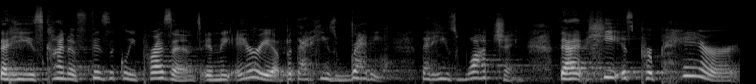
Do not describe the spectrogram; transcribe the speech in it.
that he's kind of physically present in the area, but that he's ready, that he's watching, that he is prepared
